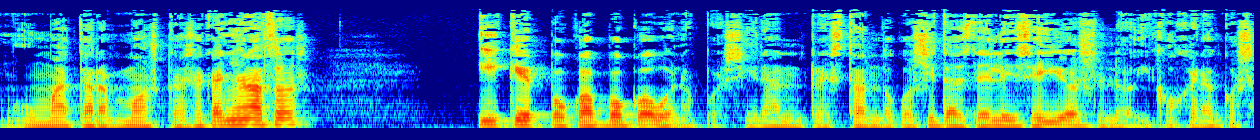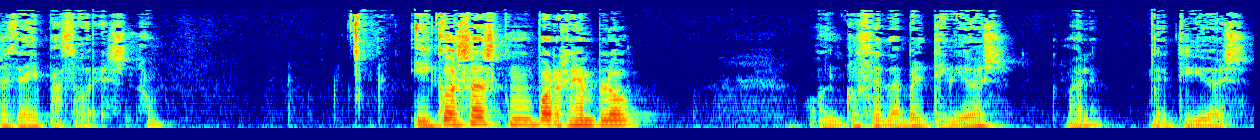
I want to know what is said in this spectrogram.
un matar moscas a cañonazos, y que poco a poco, bueno, pues irán restando cositas de LSIOS y cogerán cosas de iPadOS, ¿no? Y cosas como, por ejemplo, o incluso de Apple tvOS, ¿vale? De tvOS.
